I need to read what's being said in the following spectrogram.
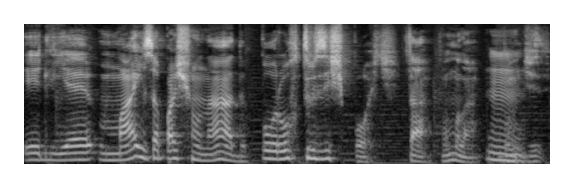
ele é mais apaixonado por outros esportes. Tá, vamos lá. Hum. Vamos.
